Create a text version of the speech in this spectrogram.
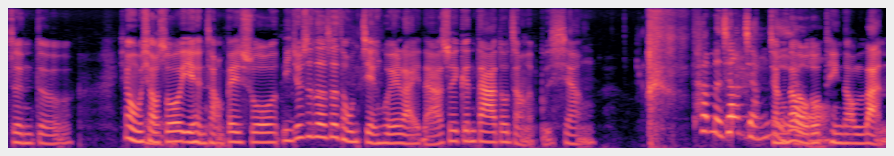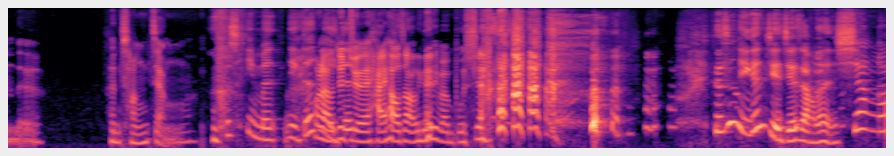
真的，像我们小时候也很常被说，你就是垃圾桶捡回来的，啊，所以跟大家都长得不像。他们这样讲，讲到我都听到烂了，很常讲啊。可是你们，你 跟后来我就觉得还好，长得跟你们不像。可是你跟姐姐长得很像啊。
